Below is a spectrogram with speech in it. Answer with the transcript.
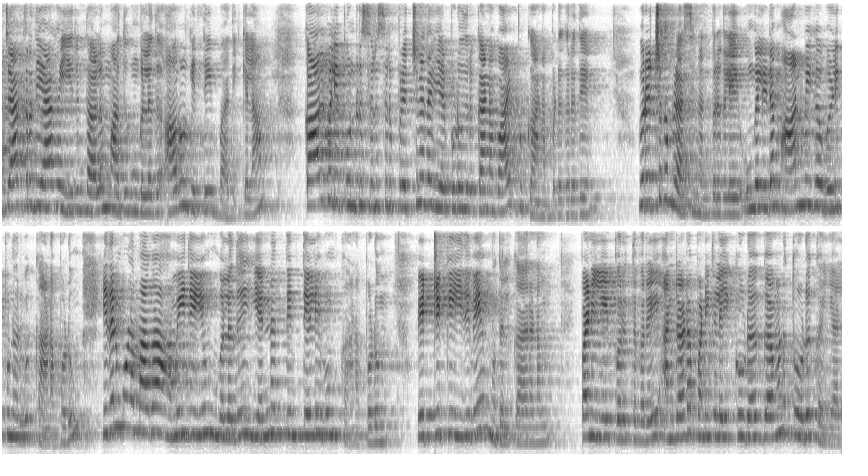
அஜாக்கிரதையாக இருந்தாலும் அது உங்களது ஆரோக்கியத்தை பாதிக்கலாம். கால்வழி போன்ற சிறு சிறு பிரச்சனைகள் ஏற்படுவதற்கான வாய்ப்பு காணப்படுகிறது. விருச்சகம் ராசி நண்பர்களே உங்களிடம் ஆன்மீக விழிப்புணர்வு காணப்படும். இதன் மூலமாக அமைதியும் உங்களது எண்ணத்தின் தெளிவும் காணப்படும். வெற்றிக்கு இதுவே முதல் காரணம். பணியை பொறுத்தவரை அன்றாட பணிகளை கூட கவனத்தோடு கையாள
